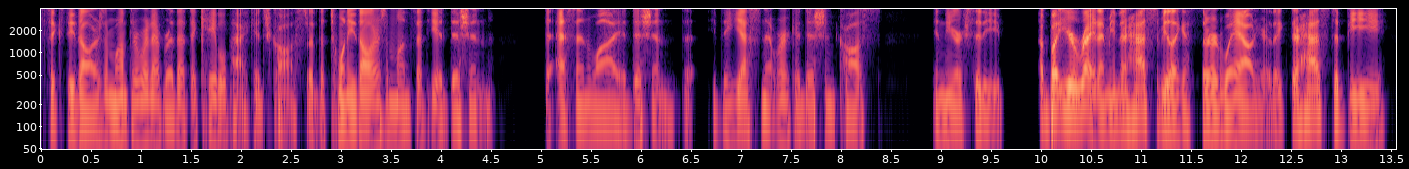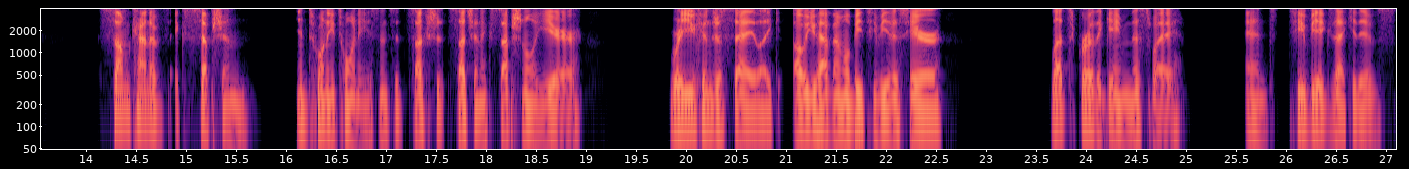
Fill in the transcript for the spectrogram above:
$60 a month or whatever that the cable package costs or the $20 a month that the edition the SNY edition the, the Yes Network edition costs in New York City. Uh, but you're right. I mean there has to be like a third way out here. Like there has to be some kind of exception in 2020 since it's such such an exceptional year where you can just say like oh you have MLB TV this year. Let's grow the game this way. And TV executives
